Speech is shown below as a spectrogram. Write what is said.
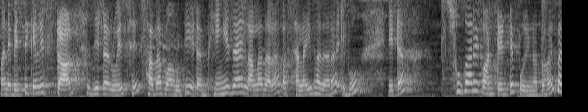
মানে বেসিক্যালি স্টার্চ যেটা রয়েছে, সাদা পাউরুটি, এটা ভেঙে যায় লালা দ্বারা বা স্যালাইভা দ্বারা এবং এটা সুগারে কন্টেন্টে পরিণত হয় বা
